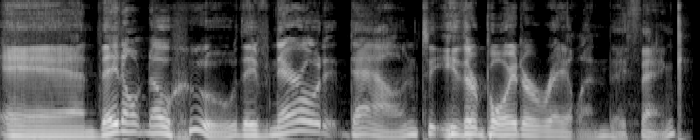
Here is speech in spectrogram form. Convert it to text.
And they don't know who. They've narrowed it down to either Boyd or Raylan, they think.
